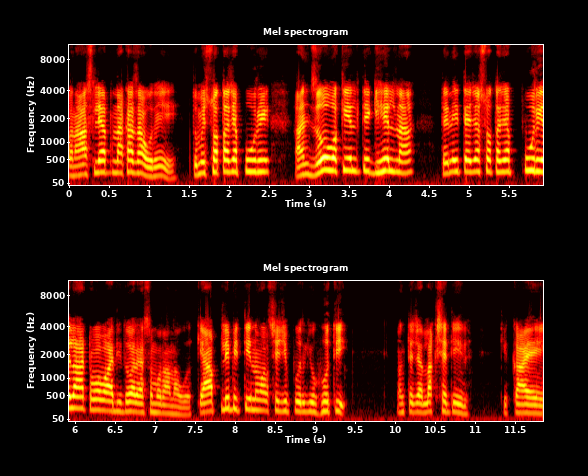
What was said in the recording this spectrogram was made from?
पण असल्यात नका जाऊ रे. तुम्ही स्वतःच्या पुरी आणि जो वकील ते घेईल ना त्याने त्याच्या स्वतःच्या पुरीला आठवावं आधी समोर आणावं की आपली बी तीन वर्षाची पोरगी होती. मग त्याच्या लक्षात येईल की काय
